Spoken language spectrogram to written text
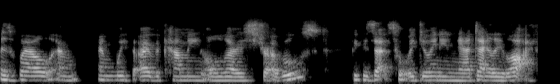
as well, and and with overcoming all those struggles because that's what we're doing in our daily life.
